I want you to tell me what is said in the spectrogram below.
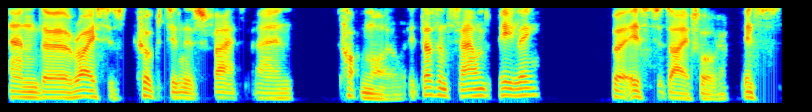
And the rice is cooked in this fat and cotton oil. It doesn't sound appealing, but it's to die for. It's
